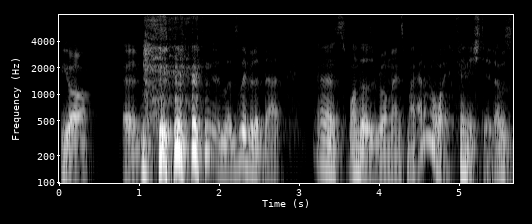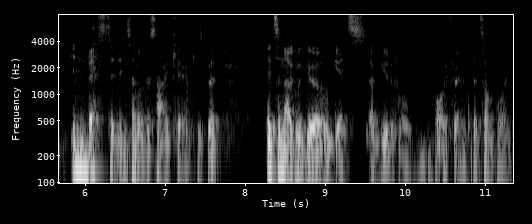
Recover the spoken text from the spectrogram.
yeah. Uh, let's leave it at that. Uh, it's one of those romance manga. I don't know why I finished it. I was invested in some of the side characters, but it's an ugly girl who gets a beautiful boyfriend at some point.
